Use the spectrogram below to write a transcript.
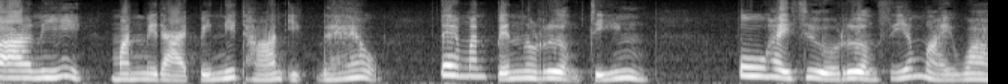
ลานี้มันไม่ได้เป็นนิทานอีกแล้ว แต่มันเป็นเรื่องจริง ปู่ให้ชื่อเรื่องเสียใหม่ว่า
